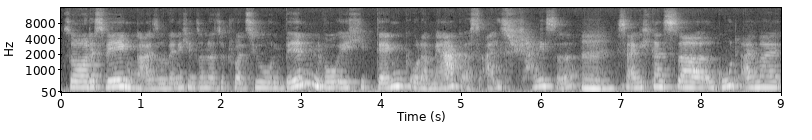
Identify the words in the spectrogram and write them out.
So, deswegen, also wenn ich in so einer Situation bin, wo ich denke oder merke, es ist alles scheiße, mhm. ist eigentlich ganz äh, gut, einmal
